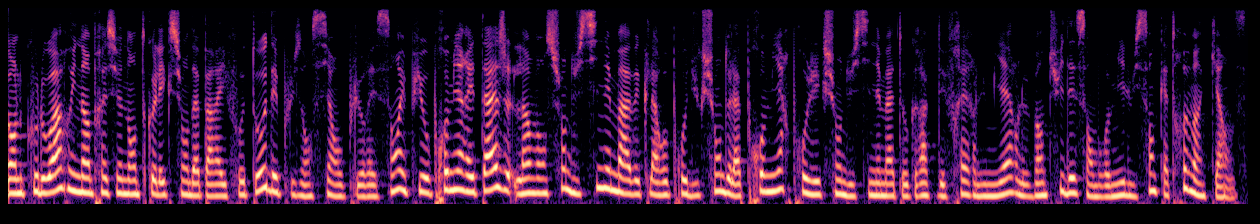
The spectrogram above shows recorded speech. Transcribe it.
Dans le couloir, une impressionnante collection d'appareils photo, des plus anciens aux plus récents. Et puis au premier étage, l'invention du cinéma avec la reproduction de la première projection du cinématographe des Frères Lumière le 28 décembre 1895.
